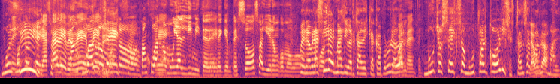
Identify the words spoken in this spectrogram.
Muy, Sí. Sí. De acá de Están bebé de jugando, mucho, están jugando Sí. muy al límite. Desde Sí. que empezó salieron como... Bueno, en Brasil hay más libertades que acá. Por un lado, Igualmente. mucho sexo, mucho alcohol y se están salvando Laura mal.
